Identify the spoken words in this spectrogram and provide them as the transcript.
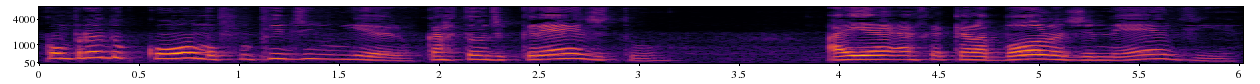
Comprando como? Com que dinheiro? Cartão de crédito? Aí é aquela bola de neve.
